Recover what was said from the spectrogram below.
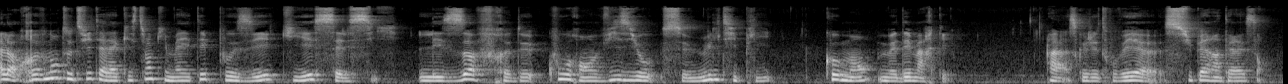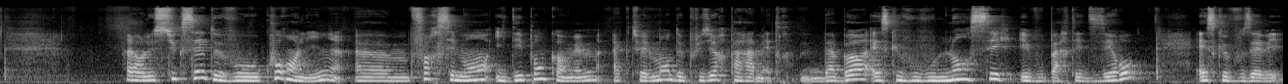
Alors, revenons tout de suite à la question qui m'a été posée, qui est celle-ci. Les offres de cours en visio se multiplient. Comment me démarquer? Voilà ce que j'ai trouvé euh, super intéressant. Alors le succès de vos cours en ligne, euh, forcément, il dépend quand même actuellement de plusieurs paramètres. D'abord, est-ce que vous vous lancez et vous partez de zéro? Est-ce que vous avez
